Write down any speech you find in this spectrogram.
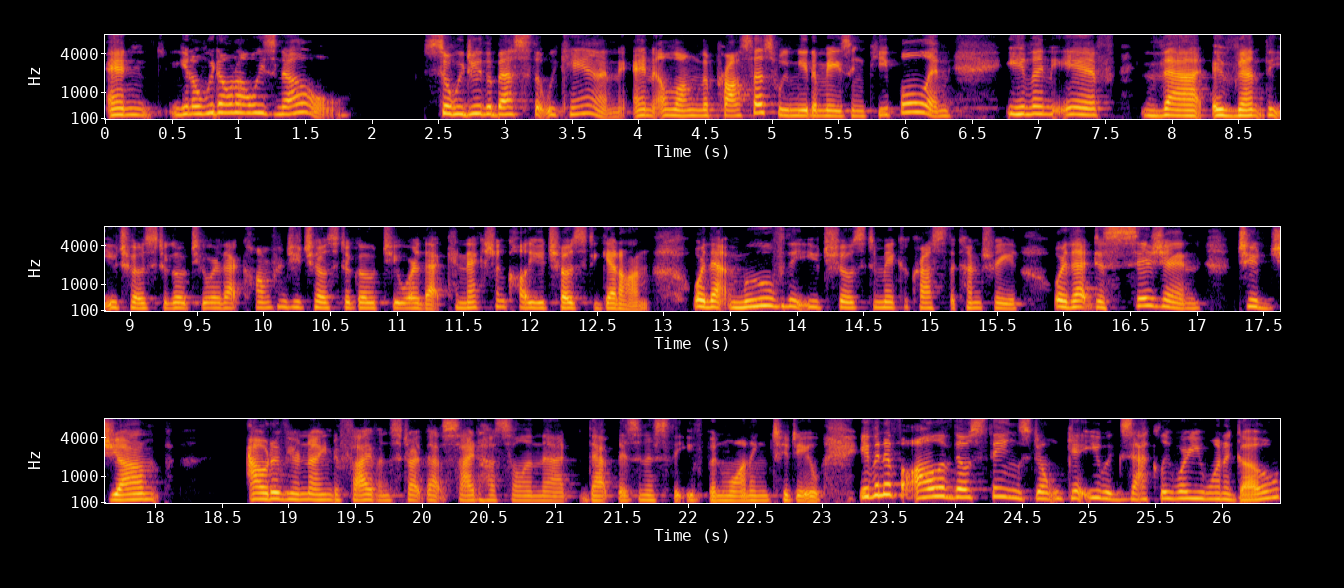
And you know we don't always know so we do the best that we can and along the process we meet amazing people and even if that event that you chose to go to or that conference you chose to go to or that connection call you chose to get on or that move that you chose to make across the country or that decision to jump out of your 9 to 5 and start that side hustle and that that business that you've been wanting to do even if all of those things don't get you exactly where you want to go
